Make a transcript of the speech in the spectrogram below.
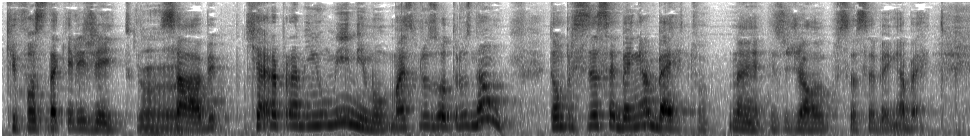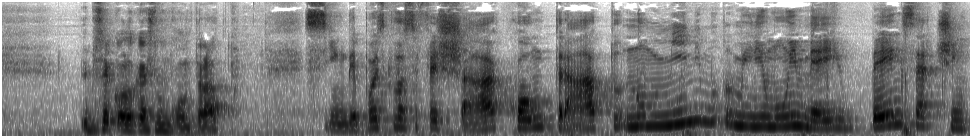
que fosse daquele jeito, uhum. sabe? Que era para mim o mínimo, mas para os outros não. Então precisa ser bem aberto, né? Esse diálogo precisa ser bem aberto. E você colocar isso num contrato? Sim, depois que você fechar, contrato, no mínimo do mínimo um e-mail bem certinho,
